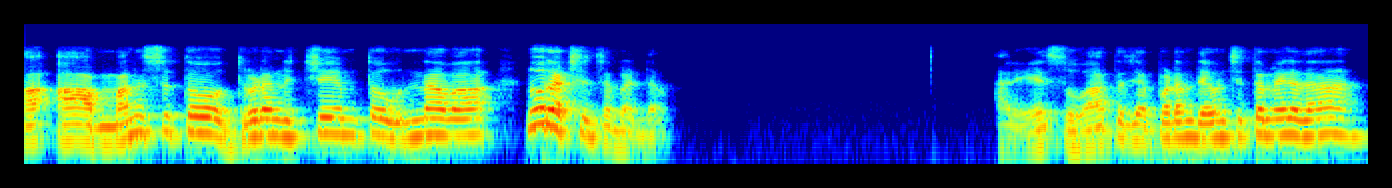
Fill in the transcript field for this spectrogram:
ఆ మనసుతో దృఢ నిశ్చయంతో ఉన్నావా? నువ్వు రక్షించబడ్డావు. అరే సువార్త చెప్పడం దేవుని చిత్తమే కదా?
